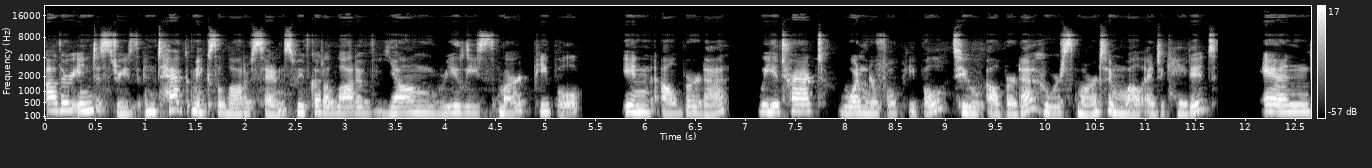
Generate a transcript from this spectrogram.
other industries. And tech makes a lot of sense. We've got a lot of young, really smart people in Alberta we attract wonderful people to Alberta who are smart and well educated. And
